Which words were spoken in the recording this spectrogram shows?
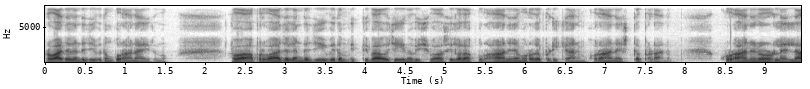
പ്രവാചകന്റെ ജീവിതം ഖുർആനായിരുന്നു. അപ്പോൾ ആ പ്രവാചകന്റെ ജീവിതം ഇത്തിബാവ് ചെയ്യുന്ന വിശ്വാസികൾ ആ ഖുർആാനിനെ മുറുകെ പിടിക്കാനും ഖുർആനെ ഇഷ്ടപ്പെടാനും ഖുർആാനിനോടുള്ള എല്ലാ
